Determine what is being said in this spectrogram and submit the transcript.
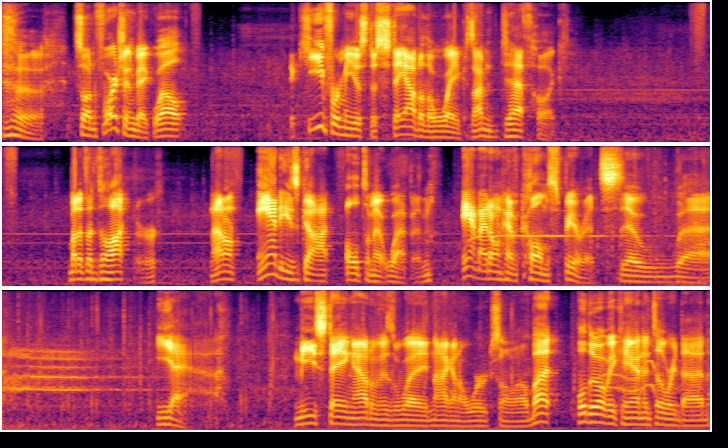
so unfortunately, Big, well, the key for me is to stay out of the way, because I'm Death Hook. But it's a doctor. And I don't and he's got ultimate weapon. And I don't have calm spirits, so uh yeah. Me staying out of his way, not gonna work so well. But we'll do what we can until we're dead.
